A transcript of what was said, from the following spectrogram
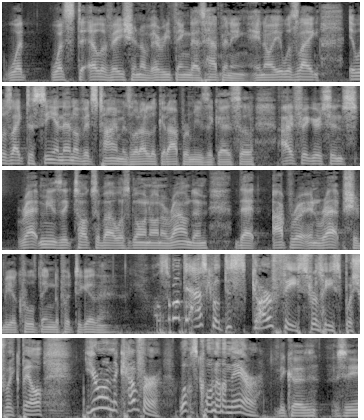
what what's the elevation of everything that's happening. You know, it was like it was like the CNN of its time is what I look at opera music as. So I figure since rap music talks about what's going on around them, that opera and rap should be a cool thing to put together. I also want to ask about this Scarface release, Bushwick Bill. You're on the cover. What was going on there? Because see,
